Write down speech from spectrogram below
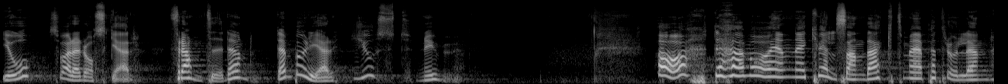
Jo, svarade Oskar. Framtiden, den börjar just nu. Ja, det här var en kvällsandakt med patrullen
